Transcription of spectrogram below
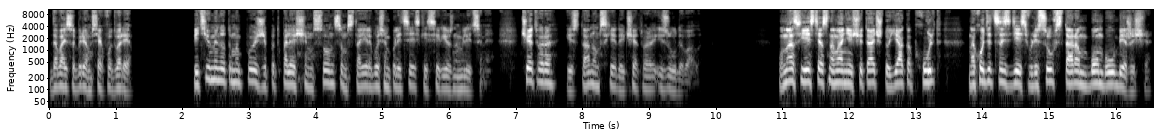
Давай соберем всех во дворе. Пятью минутами позже под палящим солнцем стояли восемь полицейских с серьезными лицами. Четверо из Танумсхеда и четверо из Удывала. У нас есть основания считать, что Якоб Хульт находится здесь, в лесу, в старом бомбоубежище.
